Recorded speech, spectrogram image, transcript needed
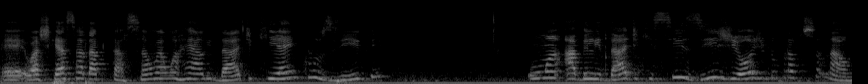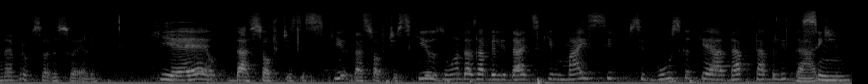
é, eu acho que essa adaptação é uma realidade que é, inclusive, uma habilidade que se exige hoje do profissional, né, professora Suelen? Que é das soft, skill, das soft skills, uma das habilidades que mais se, se busca, que é a adaptabilidade. Sim.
